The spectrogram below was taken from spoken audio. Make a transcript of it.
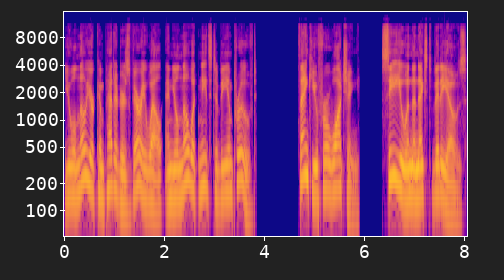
you will know your competitors very well and you'll know what needs to be improved. Thank you for watching. See you in the next videos.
